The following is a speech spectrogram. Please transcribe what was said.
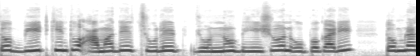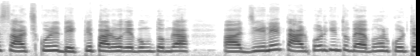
তো বিট কিন্তু আমাদের চুলের জন্য ভীষণ উপকারী। তোমরা সার্চ করে দেখতে পারো এবং তোমরা জেনে তারপর কিন্তু ব্যবহার করতে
